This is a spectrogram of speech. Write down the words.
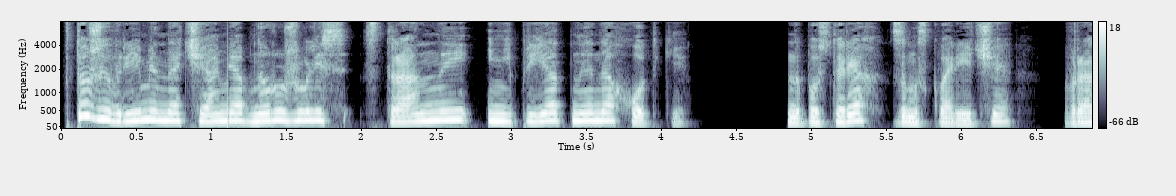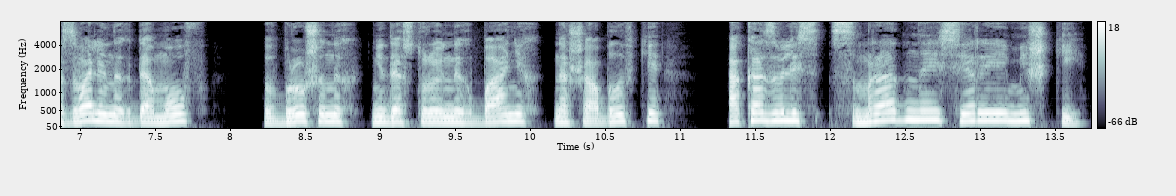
В то же время ночами обнаруживались странные и неприятные находки. На пустырях за Москворечье, в развалинах домов, в брошенных недостроенных банях на Шабловке оказывались смрадные серые мешки.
